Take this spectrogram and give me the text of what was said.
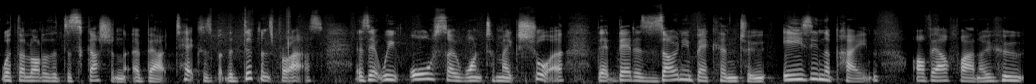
with a lot of the discussion about taxes, but the difference for us is that we also want to make sure that that is zoning back into easing the pain of our whānau who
